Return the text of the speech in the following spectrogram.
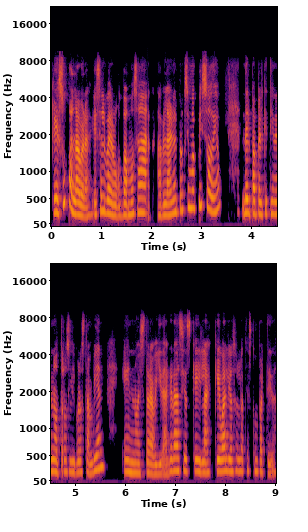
que es su palabra, es el verbo. Vamos a hablar en el próximo episodio del papel que tienen otros libros también en nuestra vida. Gracias, Keila. Qué valioso lo que has compartido.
